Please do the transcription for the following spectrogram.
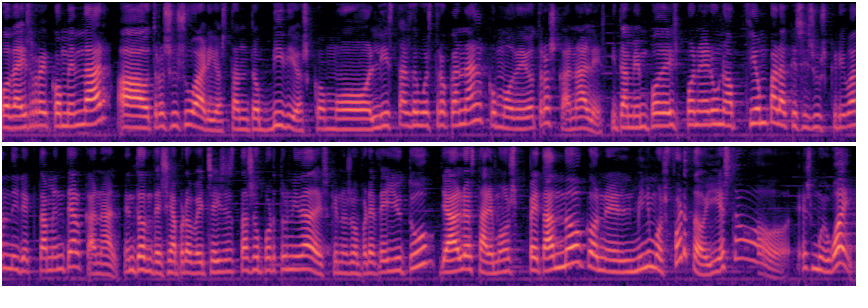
podáis recomendar a otros usuarios, tanto vídeos como listas de vuestro canal como de otros canales. Y también podéis poner una opción para que se suscriban directamente al canal. Entonces, si aprovecháis estas oportunidades que nos ofrece YouTube, ya lo estaremos petando con el mínimo esfuerzo. Y esto es muy guay.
